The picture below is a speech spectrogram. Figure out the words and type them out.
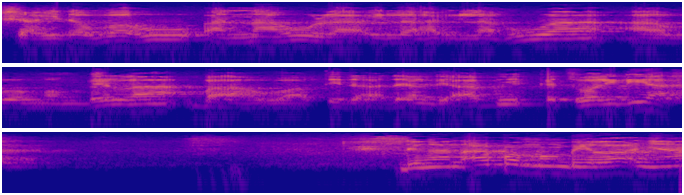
Syahidallahu annahu la ilaha illa huwa Allah membela bahwa tidak ada yang diabi kecuali dia. Dengan apa membelanya?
